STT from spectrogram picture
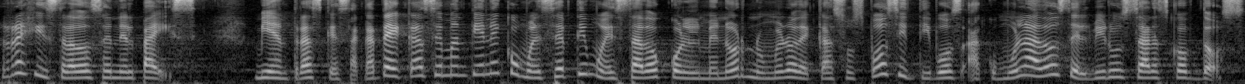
registrados en el país mientras que Zacatecas se mantiene como el séptimo estado con el menor número de casos positivos acumulados del virus SARS-CoV-2.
